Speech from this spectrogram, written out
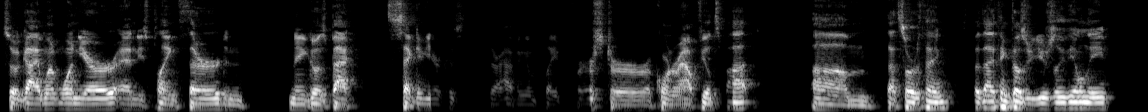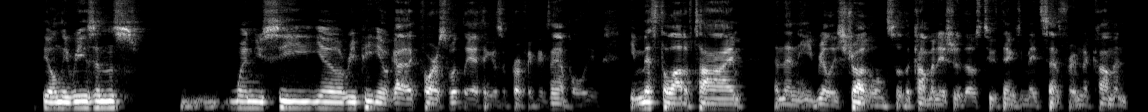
So a guy went one year and he's playing third, and, then he goes back second year because they're having him play first or a corner outfield spot, um, that sort of thing. But I think those are usually the only the only reasons when you see you know repeat. You know, a guy like Forrest Whitley, I think is a perfect example. He, he missed a lot of time and then he really struggled. So the combination of those two things, it made sense for him to come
